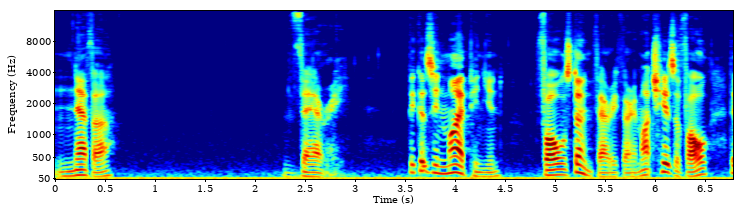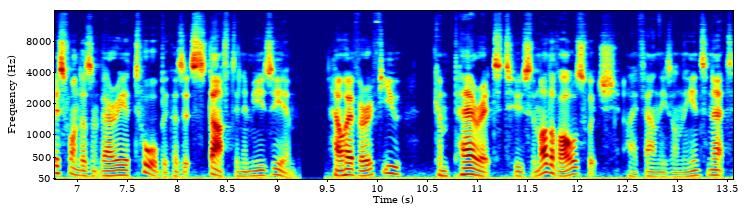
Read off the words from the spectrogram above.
never vary. Because in my opinion, voles don't vary very much. Here's a vole. This one doesn't vary at all because it's stuffed in a museum. However, if you compare it to some other voles, which I found these on the internet,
